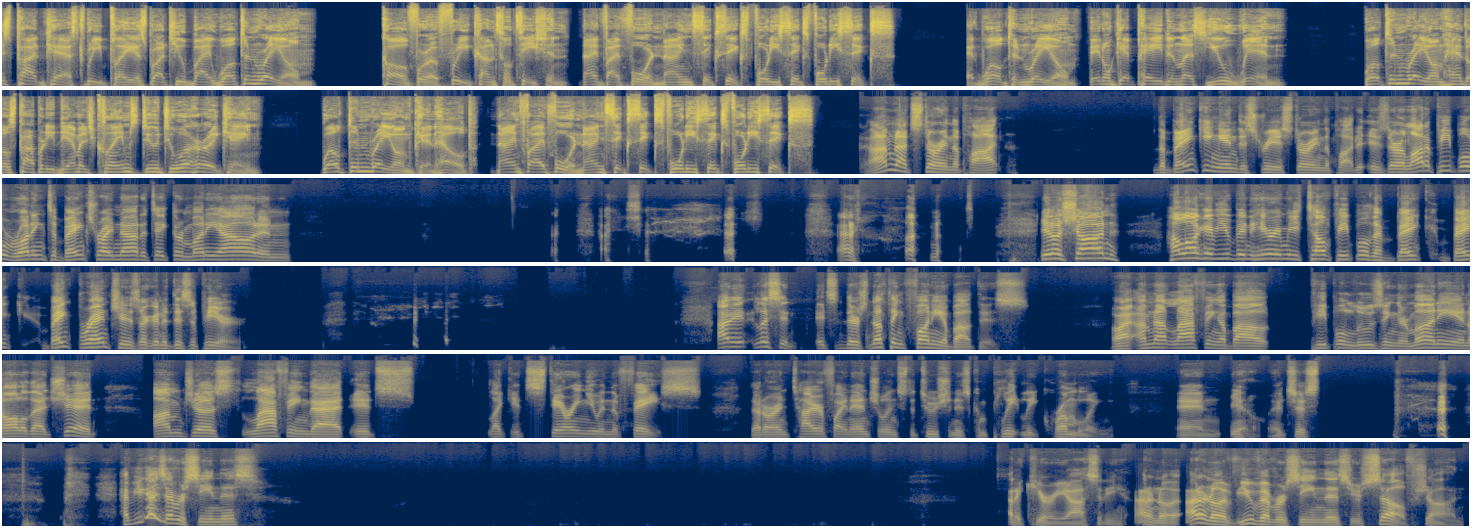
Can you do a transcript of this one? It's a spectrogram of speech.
This podcast replay is brought to you by Welton Rayom. Call for a free consultation 954 966 4646. At Welton Rayom, they don't get paid unless you win. Welton Rayom handles property damage claims due to a hurricane. Welton Rayom can help. 954 966 4646. I'm not stirring the pot. The banking industry is stirring the pot. Is there a lot of people running to banks right now to take their money out and I don't know. You know, Sean, how long have you been hearing me tell people that bank bank bank branches are going to disappear? I mean, listen, it's there's nothing funny about this. All right, I'm not laughing about people losing their money and all of that shit. I'm just laughing that it's like it's staring you in the face that our entire financial institution is completely crumbling. And, you know, it's just Have you guys ever seen this? Out of curiosity, I don't know. I don't know if you've ever seen this yourself, Sean.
